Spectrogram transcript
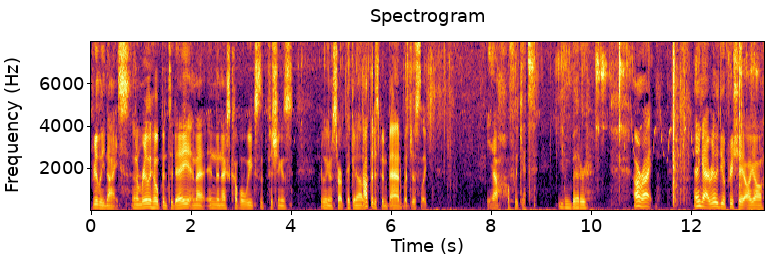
really nice. And I'm really hoping today and that in the next couple weeks that fishing is really gonna start picking up. Not that it's been bad, but just like, yeah, hopefully gets even better. All right, again, I really do appreciate all y'all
